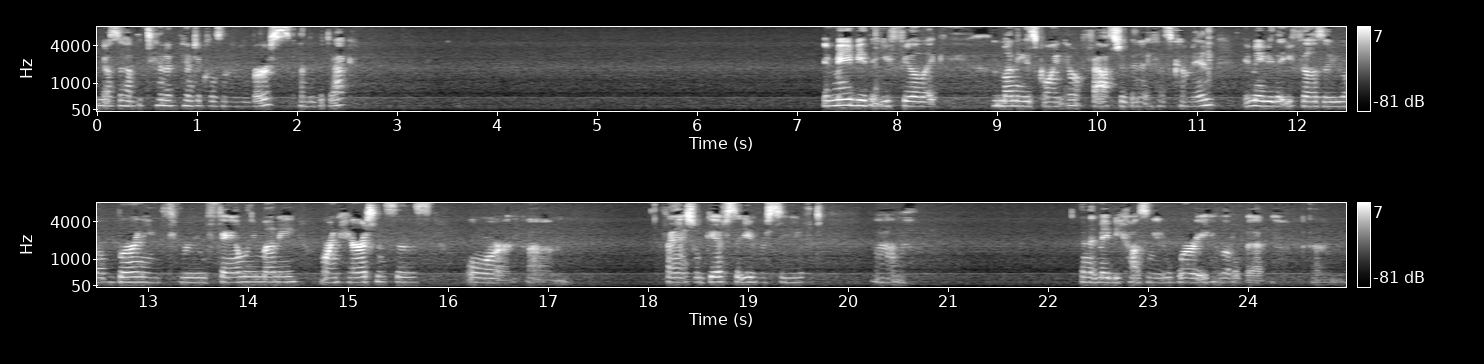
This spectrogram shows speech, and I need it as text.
We also have the Ten of Pentacles in the reverse under the deck. It may be that you feel like money is going out faster than it has come in. It may be that you feel as though you are burning through family money or inheritances or um, financial gifts that you've received. Uh, and that may be causing you to worry a little bit. Um,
